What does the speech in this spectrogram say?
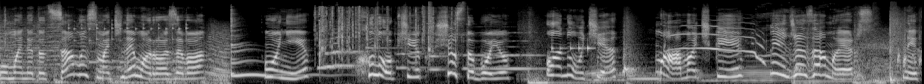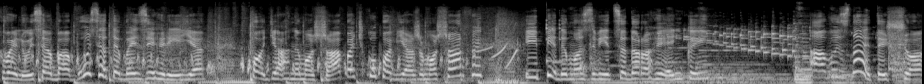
У мене тут саме смачне морозиво. О, ні. Хлопчик, що з тобою? Онуче, мамочки, він же замерз. Не хвилюйся, бабуся тебе зігріє. Одягнемо шапочку, пов'яжемо шарфик і підемо звідси, дорогенький. А ви знаєте що?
